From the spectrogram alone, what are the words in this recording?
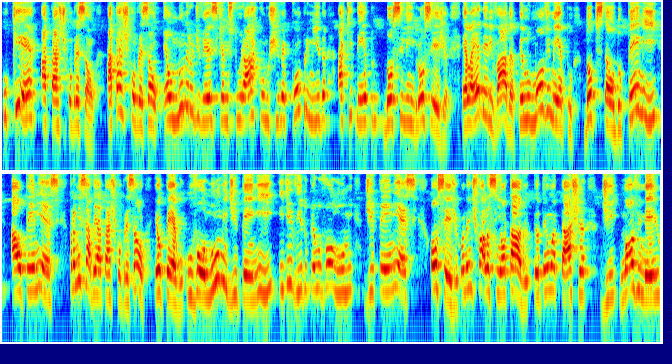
O que é a taxa de compressão? A taxa de compressão é o número de vezes que a mistura ar-combustível é comprimida aqui dentro do cilindro, ou seja, ela é derivada pelo movimento do pistão do PMI ao PMS. Para mim saber a taxa de compressão, eu pego o volume de PMI e divido pelo volume de PMS. Ou seja, quando a gente fala assim, Otávio, eu tenho uma taxa de 9,5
